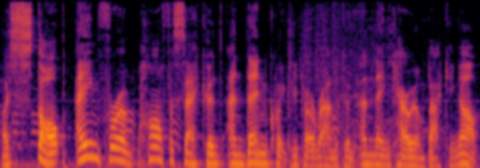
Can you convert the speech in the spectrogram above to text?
I stop, aim for a half a second, and then quickly put a round into him, and then carry on backing up.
